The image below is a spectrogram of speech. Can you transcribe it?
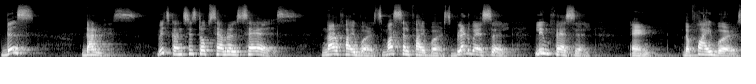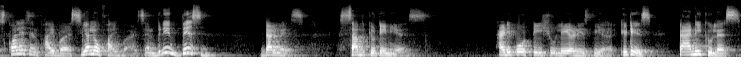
This dermis, which consists of several cells, nerve fibers, muscle fibers, blood vessel, lymph vessel, and the fibers, collagen fibers, yellow fibers, and beneath this dermis, subcutaneous adipose tissue layer is there. It is panniculus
